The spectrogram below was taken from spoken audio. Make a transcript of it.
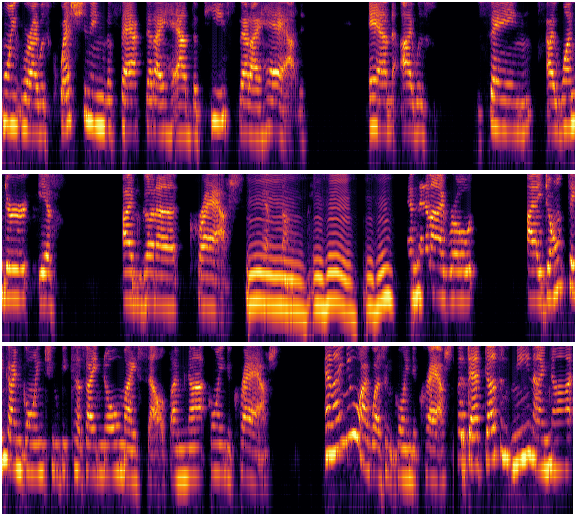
point where I was questioning the fact that I had the peace that I had. And I was saying, I wonder if I'm gonna crash at some Mm, mm-hmm. Mm-hmm. and then I wrote, I don't think I'm going to because I know myself. I'm not going to crash. And I knew I wasn't going to crash, but that doesn't mean I'm not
